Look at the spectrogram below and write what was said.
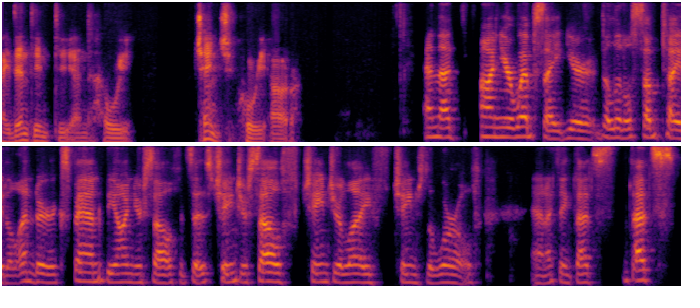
identity and how we change who we are. And that on your website your the little subtitle under expand beyond yourself it says change yourself change your life change the world. And i think that's that's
